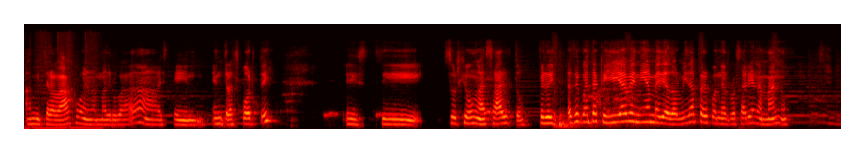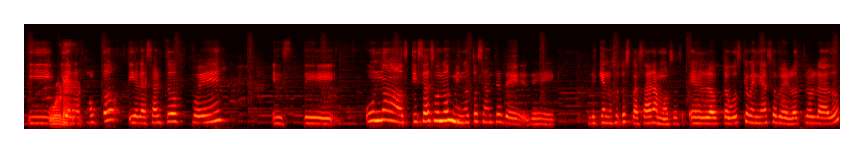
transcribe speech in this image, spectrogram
a, mi trabajo en la madrugada, este, en, transporte, este, surgió un asalto. Pero haz de cuenta que yo ya venía media dormida, pero con el rosario en la mano. Y, y el, asalto, y el asalto fue este, unos, quizás unos minutos antes de, de, que nosotros pasáramos. El autobús que venía sobre el otro lado,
